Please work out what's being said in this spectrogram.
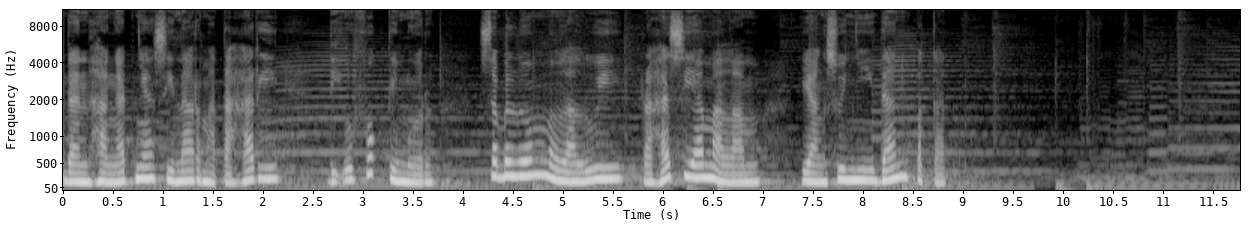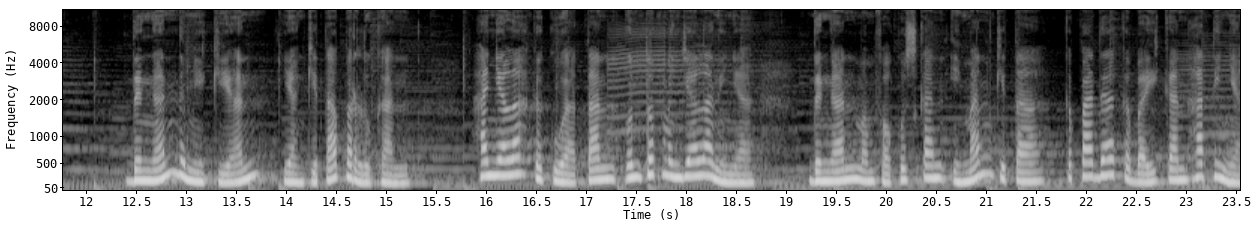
dan hangatnya sinar matahari di ufuk timur sebelum melalui rahasia malam yang sunyi dan pekat. Dengan demikian, yang kita perlukan hanyalah kekuatan untuk menjalaninya dengan memfokuskan iman kita kepada kebaikan hatinya.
